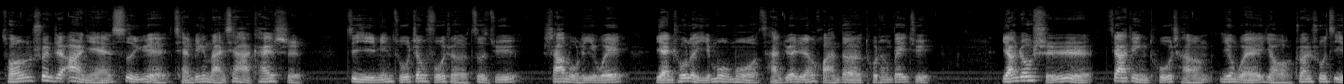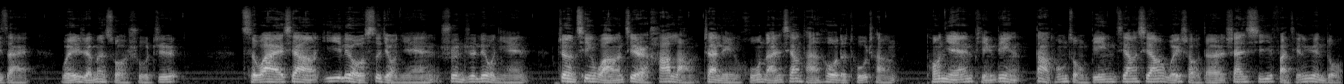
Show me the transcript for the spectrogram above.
从顺治二年四月遣兵南下开始，即以民族征服者自居，杀戮立威，演出了一幕幕惨绝人寰的屠城悲剧。扬州十日嘉定屠城，因为有专书记载，为人们所熟知。此外，像一六四九年顺治六年正亲王济尔哈朗占领湖南湘潭后的屠城，同年平定大同总兵江襄为首的山西反清运动，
